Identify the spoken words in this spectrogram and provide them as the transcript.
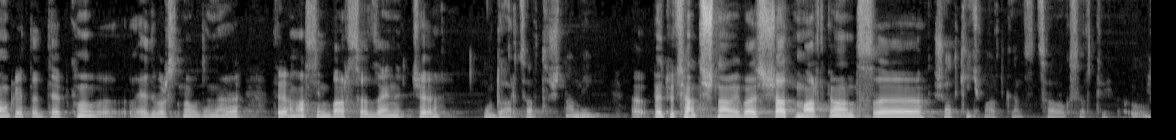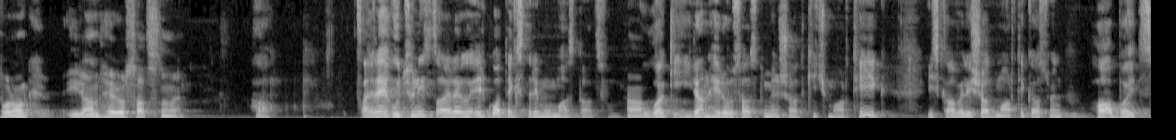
կոնկրետ այդ դեպքում Edward Snowden-ը դրա մասին բարձրաձայն է, չէ՞։ Ու դարձավ ճշտամի։ Պետության ճշնամի, բայց շատ մարդկանց, Շատ քիչ մարդկանց ցավոք սրտի։ որոնք իրան հերոսացնում են։ Հա։ Ծայրահեղությունից ծայրահեղ երկու հատ էքստրեմում է ստացվում։ Հա։ Ուղղակի իրան հերոսացնում են շատ քիչ մարդիկ, իսկ ավելի շատ մարդիկ ասում են, հա, բայց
